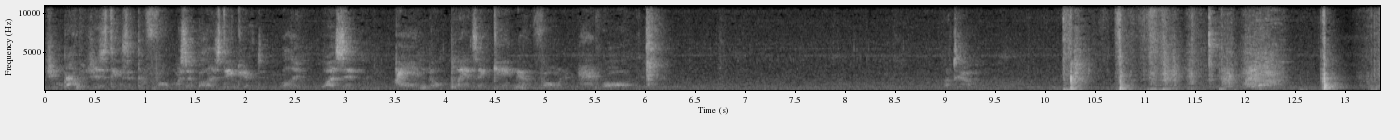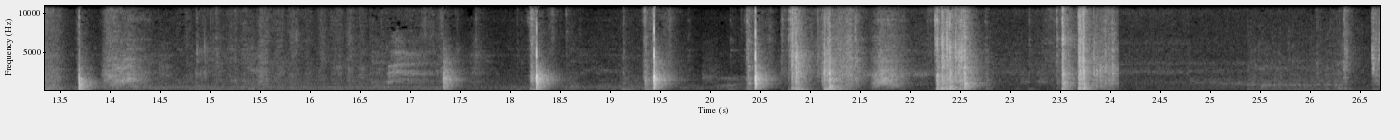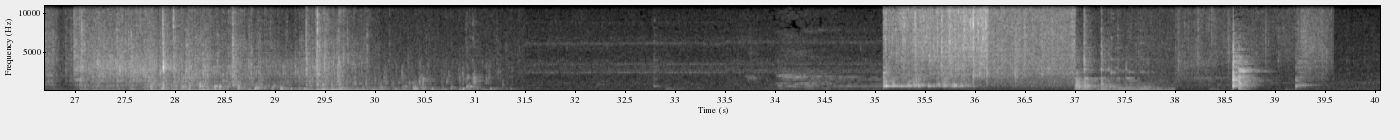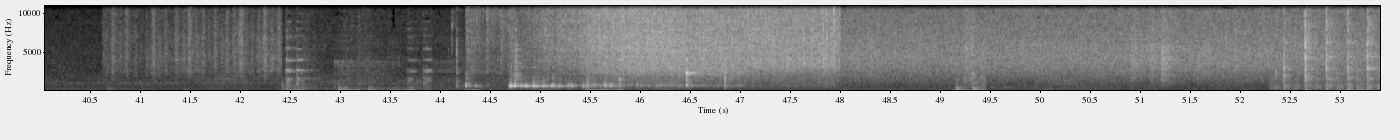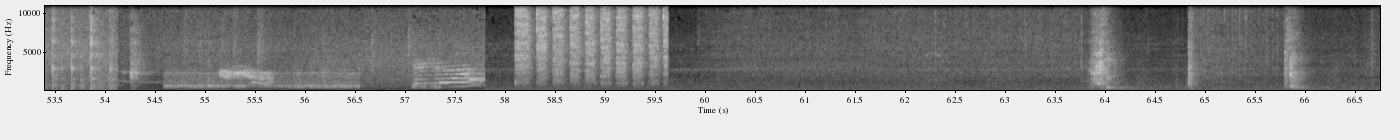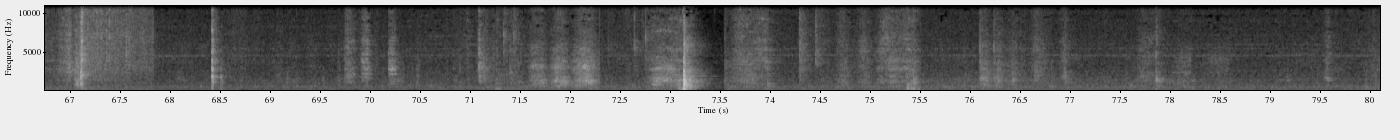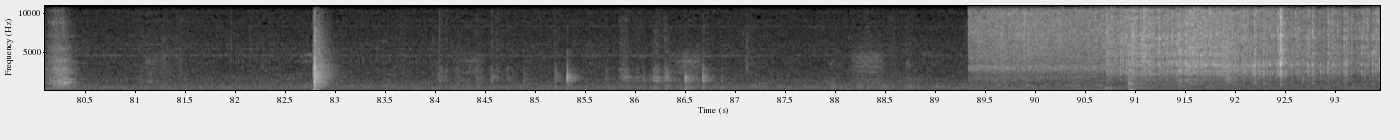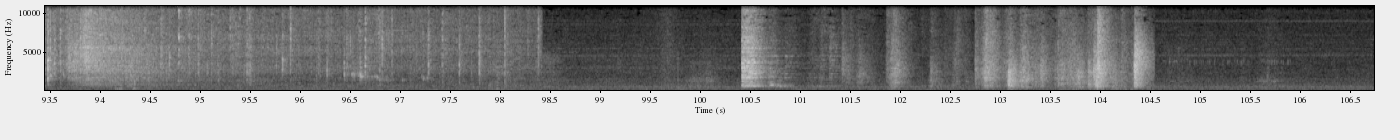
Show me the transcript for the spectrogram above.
She probably just thinks that the phone was a Mother's Day gift. Well, it wasn't. I had no plans on getting that phone at all. Let's go.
